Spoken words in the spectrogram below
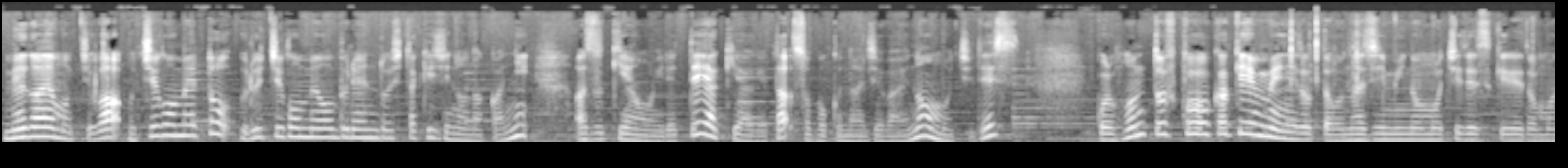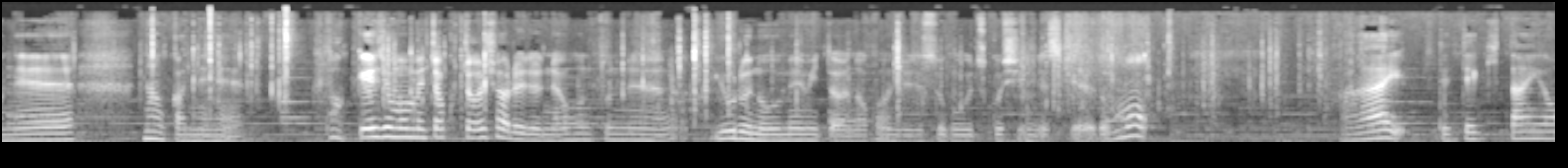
梅ヶえ餅はもち米とうるち米をブレンドした生地の中に小豆あんを入れて焼き上げた素朴な味わいのお餅です。これ本当福岡県民にとってはおなじみのお餅ですけれどもね。なんかねパッケージもめちゃくちゃおしゃれでねほんとね夜の梅みたいな感じですごい美しいんですけれども。はい出てきたよ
